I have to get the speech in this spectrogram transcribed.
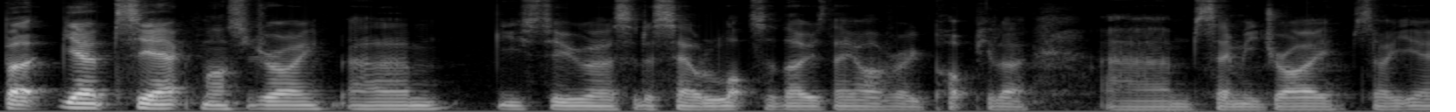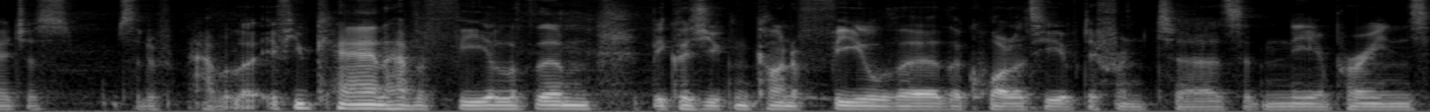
but yeah, Seac Master Dry um, used to uh, sort of sell lots of those. They are very popular, um, semi-dry. So yeah, just sort of have a look if you can have a feel of them because you can kind of feel the the quality of different uh, sort of neoprenes.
